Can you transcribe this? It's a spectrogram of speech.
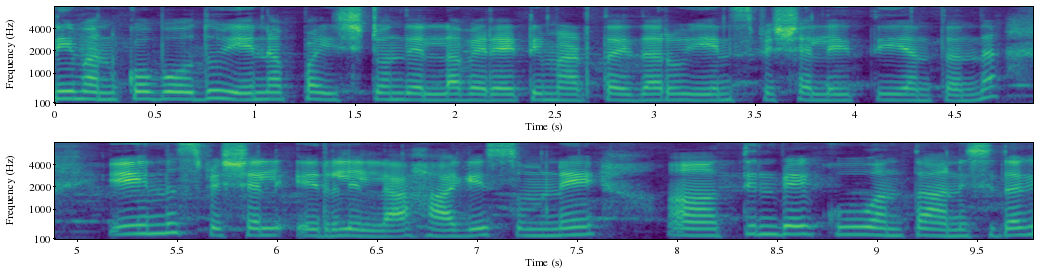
ನೀವು ಅನ್ಕೋಬೋದು, ಏನಪ್ಪ ಇಷ್ಟೊಂದೆಲ್ಲ ವೆರೈಟಿ ಮಾಡ್ತಾ ಇದ್ದಾರೋ ಏನು ಸ್ಪೆಷಲ್ ಐತಿ ಅಂತಂದ, ಏನು ಸ್ಪೆಷಲ್ ಇರಲಿಲ್ಲ. ಹಾಗೆ ಸುಮ್ಮನೆ ತಿನ್ನಬೇಕು ಅಂತ ಅನಿಸಿದಾಗ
